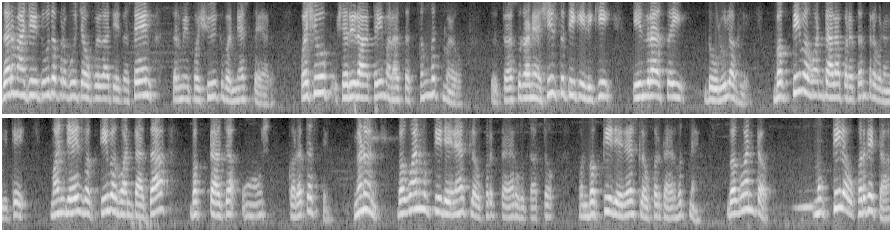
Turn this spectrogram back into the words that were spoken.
जर माझे दूध प्रभूच्या उपयोगात येत असेल तर मी पशुक बनण्यास तयार. पशु शरीरातही मला सत्संगच मिळव. रुद्रासुराने अशी स्तुती केली की इंद्रासही डोलू लागले. भक्ती भगवंताला परतंत्र बनविते. म्हणजेच भक्ती भगवंताचा भक्ताचा अंश करत असते. म्हणून भगवान मुक्ती देण्यास लवकर तयार होतात. पण भक्ती देण्यास लवकर तयार होत नाही. भगवंत मुक्ती लवकर देता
